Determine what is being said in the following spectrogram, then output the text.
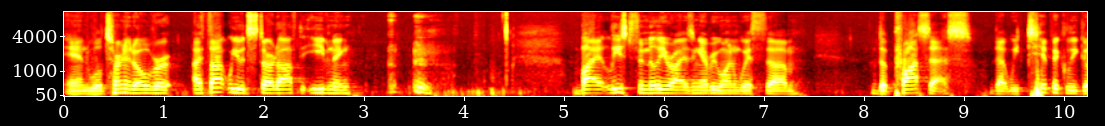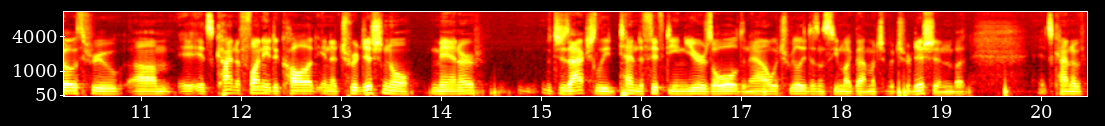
and we'll turn it over. I thought we would start off the evening by at least familiarizing everyone with um, the process that we typically go through. Um, it's kind of funny to call it in a traditional manner which is actually 10 to 15 years old now, which really doesn't seem like that much of a tradition, but it's kind of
